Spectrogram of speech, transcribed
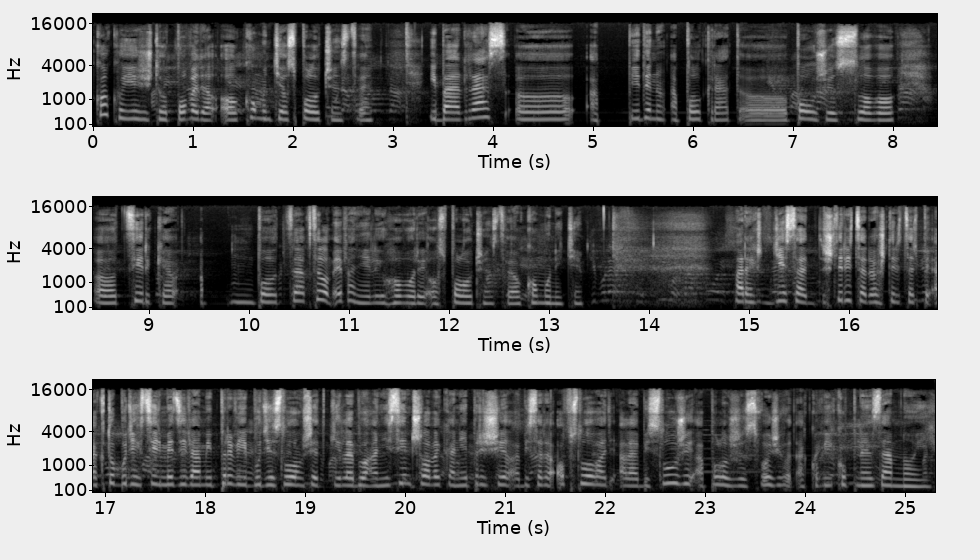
Koľko Ježiš toho povedal o komunite, o spoločenstve? Iba raz o, a jeden a polkrát o, použil slovo o, církev a po, v celom evaníliu hovorí o spoločenstve, o komunite. Marek 10, 42 45. A kto bude chcieť medzi vami prvý, bude slovom všetky, lebo ani syn človeka neprišiel, aby sa dal obsluhovať, ale aby slúžil a položil svoj život ako výkupné za mnohých.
